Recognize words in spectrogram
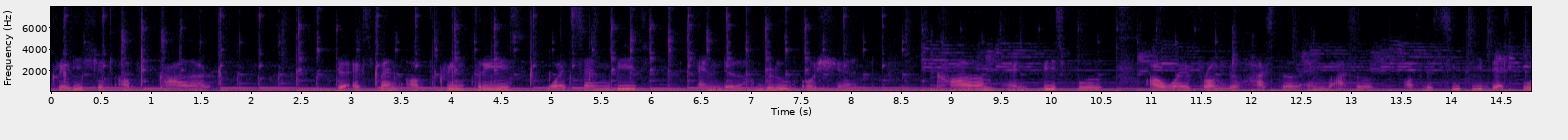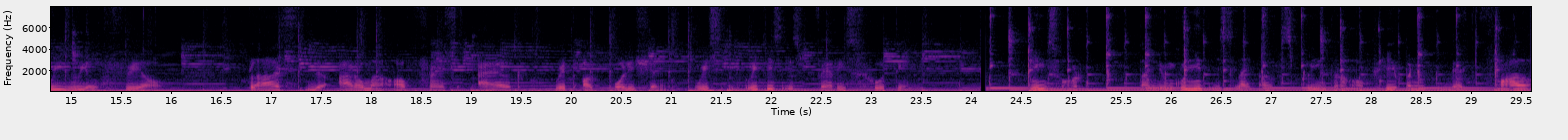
gradation of color the expanse of green trees, white sand beach, and the blue ocean. Calm and peaceful away from the hustle and bustle of the city that we will feel. Plus the aroma of fresh air without pollution, which, which is, is very soothing. In short, Tanjung Kunyit is like a splinter of heaven that fall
